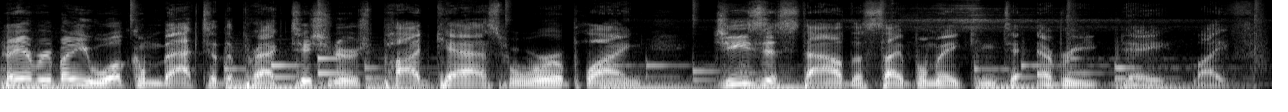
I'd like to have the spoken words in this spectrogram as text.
Hey, everybody, welcome back to the Practitioners Podcast, where we're applying Jesus style disciple making to everyday life.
